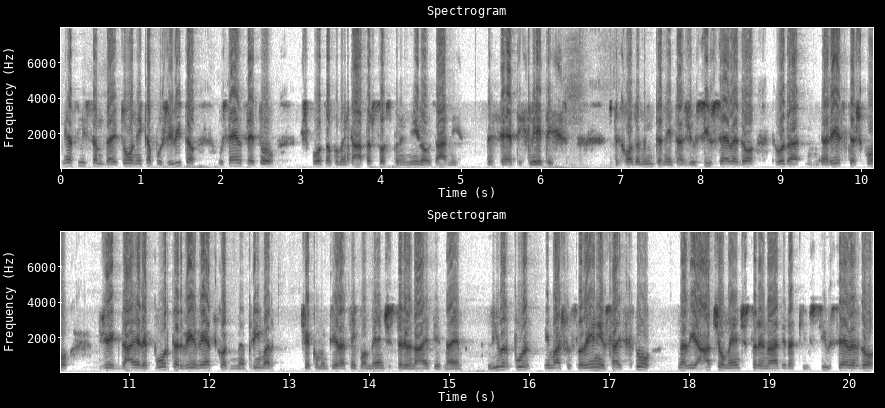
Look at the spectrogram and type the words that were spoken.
jaz mislim, da je to neka poživitev. Vsem se je to športno komentatorstvo spremenilo v zadnjih desetih letih. S prihodom interneta že vsi vse vedo, tako da res težko, že kdaj reporter ve več kot, naprimer, če komentira tekmo Manchester United, ne vem, Liverpool, imaš v Sloveniji vsaj 100 navijačev Manchester United, ki vsi vse vedo,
